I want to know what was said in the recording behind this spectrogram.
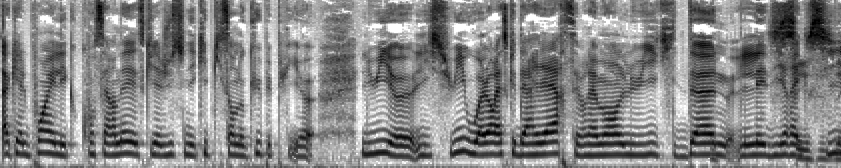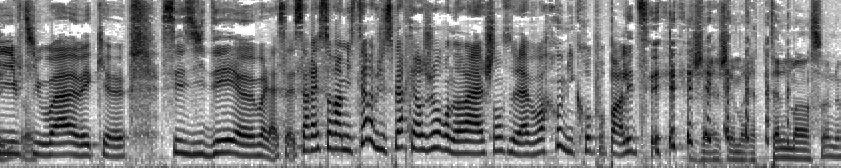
à quel point il est concerné. Est-ce qu'il y a juste une équipe qui s'en occupe et puis euh, lui euh, l'y suit, ou alors est-ce que derrière c'est vraiment lui qui donne les directives, idées, tu vois, avec euh, ses idées. euh, voilà, ça, ça restera un mystère. et J'espère qu'un jour on aura la chance de l'avoir au micro pour parler de. J'ai- J'aimerais tellement ça. Là.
